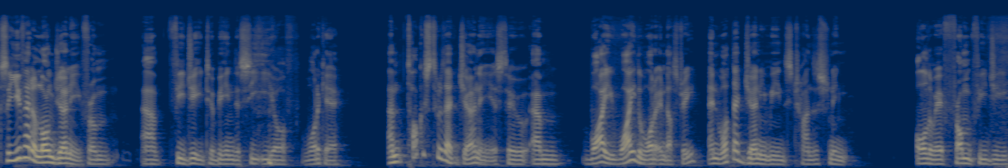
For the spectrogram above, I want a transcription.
So you've had a long journey from uh, Fiji to being the CEO of Watercare. Um, talk us through that journey as to um, why why the water industry and what that journey means transitioning all the way from Fiji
